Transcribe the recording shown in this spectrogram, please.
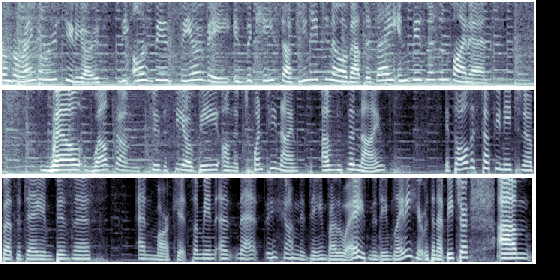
From Barangaroo Studios, the AusBiz COB is the key stuff you need to know about the day in business and finance. Well, welcome to the COB on the 29th of the 9th. It's all the stuff you need to know about the day in business and markets. I mean, Net, I'm Nadine, by the way, Nadine Blayney here with Annette Beacher. Um,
